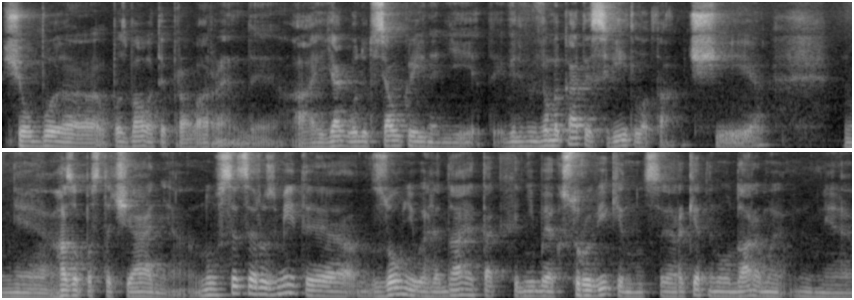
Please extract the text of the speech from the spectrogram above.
Щоб е, позбавити права оренди. А як буде вся Україна діяти? Вимикати світло там чи газопостачання. Ну, все це розумієте, зовні виглядає так, ніби як Суровікін, ну, це ракетними ударами е,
